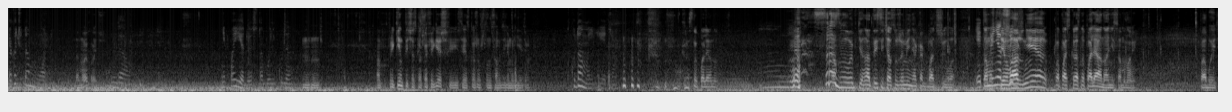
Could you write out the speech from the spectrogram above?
Я хочу домой. Домой хочешь? Да. Не поеду я с тобой никуда. Мгм. А прикинь, ты сейчас как офигеешь, если я скажу, что на самом деле мы едем. Куда мы едем? Красную Поляну. Сразу улыбки. А ты сейчас уже меня как бы отшила. Я Потому что тебе важнее попасть в Красную Поляну, а не со мной. Побыть.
